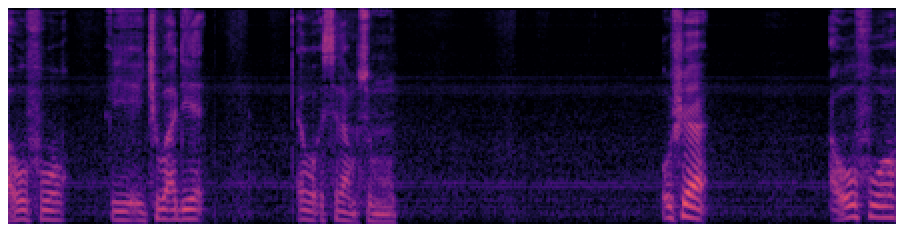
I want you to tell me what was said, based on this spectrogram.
awofoɔ ɛyɛ akyiwadeɛ wɔ islam so mu wohwɛ a awofoɔ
